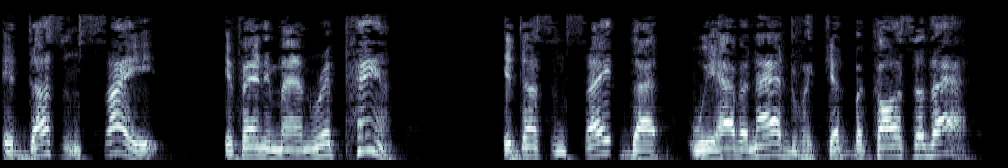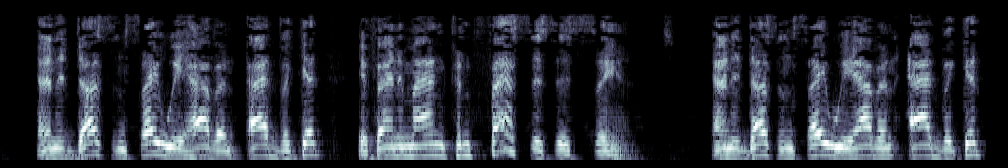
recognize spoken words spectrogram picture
It doesn't say, if any man repent. It doesn't say that we have an advocate because of that. And it doesn't say we have an advocate if any man confesses his sins. And it doesn't say we have an advocate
